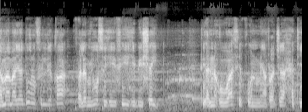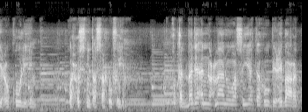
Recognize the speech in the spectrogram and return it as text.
أما ما يدور في اللقاء فلم يوصه فيه بشيء لأنه واثق من رجاحة عقولهم وحسن تصرفهم. وقد بدأ النعمان وصيته بعبارة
